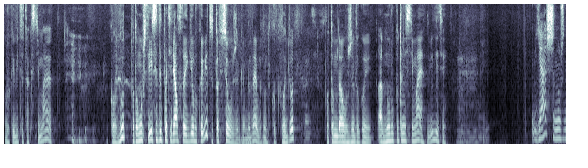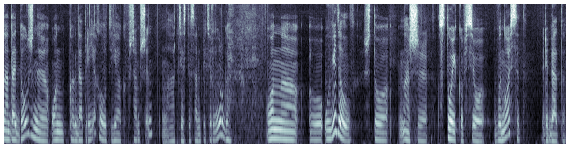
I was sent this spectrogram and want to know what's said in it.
рукавицы так снимают, кладут, потому что если ты потерял в тайге рукавицы, то все уже, как бы, да, и потом такой кладет, потом, да, уже такой, одну руку-то не снимает, видите? Яше нужно отдать должное. Он, когда приехал, вот Яков Шамшин, артист из Санкт-Петербурга, он э, э, увидел, что наши стойко все выносят, ребята,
